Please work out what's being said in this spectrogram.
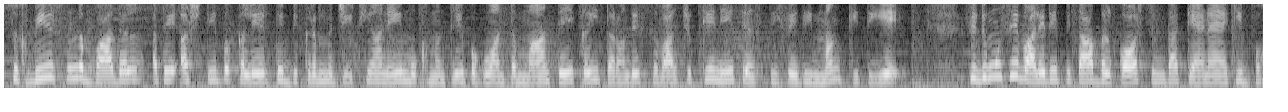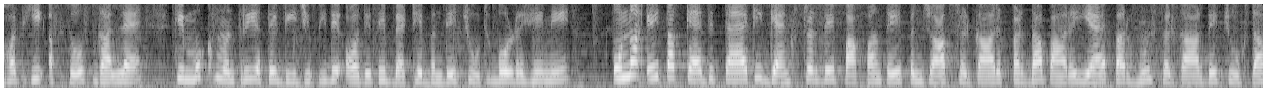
ਸੁਖਬੀਰ ਸਿੰਘ ਬਾਦਲ ਅਤੇ ਅਸ਼ਦੀਪ ਕਲੇਰ ਤੇ ਵਿਕਰਮ ਮਜੀਠੀਆ ਨੇ ਮੁੱਖ ਮੰਤਰੀ ਭਗਵੰਤ ਮਾਨ ਤੇ ਕਈ ਤਰ੍ਹਾਂ ਦੇ ਸਵਾਲ ਚੁੱਕੇ ਨੇ ਤੇ ਅਸਤੀਫੇ ਦੀ ਮੰਗ ਕੀਤੀ ਏ। ਸਿੱਧੂ ਮੂਸੇਵਾਲੇ ਦੇ ਪਿਤਾ ਬਲਕੌਰ ਸਿੰਘ ਦਾ ਕਹਿਣਾ ਹੈ ਕਿ ਬਹੁਤ ਹੀ ਅਫਸੋਸ ਗੱਲ ਹੈ ਕਿ ਮੁੱਖ ਮੰਤਰੀ ਅਤੇ ਡੀਜੀਪੀ ਦੇ ਅਹੁਦੇ ਤੇ ਬੈਠੇ ਬੰਦੇ ਝੂਠ ਬੋਲ ਰਹੇ ਨੇ। ਉਹਨਾਂ ਇਹ ਤੱਕ ਕਹਿ ਦਿੱਤਾ ਹੈ ਕਿ ਗੈਂਗਸਟਰ ਦੇ ਪਾਪਾਂ ਤੇ ਪੰਜਾਬ ਸਰਕਾਰ ਪਰਦਾ ਪਾ ਰਹੀ ਹੈ, ਪਰ ਹੁਣ ਸਰਕਾਰ ਦੇ ਝੂਠ ਦਾ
